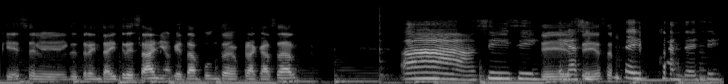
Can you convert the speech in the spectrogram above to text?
que es el de 33 años que está a punto de fracasar. Ah, sí, sí. Sí, el sí, asistente dibujante, sí.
